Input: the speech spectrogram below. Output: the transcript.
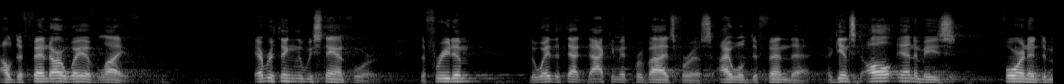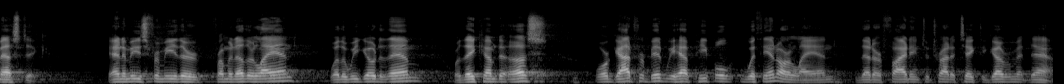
I'll defend our way of life, everything that we stand for, the freedom, the way that that document provides for us. I will defend that against all enemies foreign and domestic. Enemies from either from another land, whether we go to them or they come to us, or God forbid we have people within our land that are fighting to try to take the government down.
